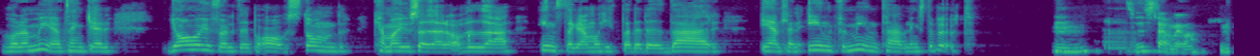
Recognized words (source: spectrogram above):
vara med. Jag tänker, jag har ju följt dig på avstånd kan man ju säga då via Instagram och hittade dig där egentligen inför min tävlingsdebut. Mm. Eh, det stämmer ju. Mm.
